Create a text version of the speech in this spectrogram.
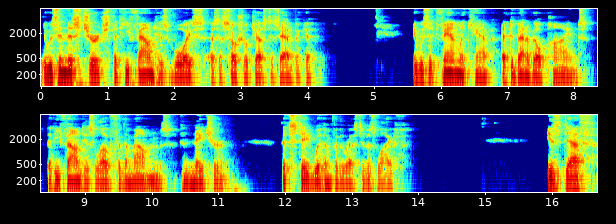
It was in this church that he found his voice as a social justice advocate. It was at family camp at DeBenneville Pines that he found his love for the mountains and nature that stayed with him for the rest of his life. His death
